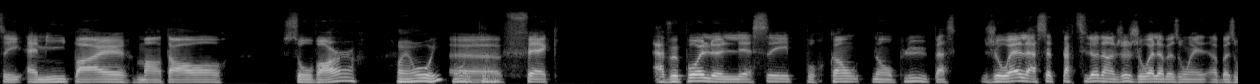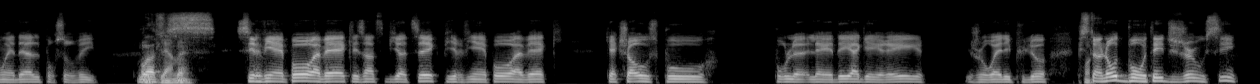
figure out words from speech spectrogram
qu'ami, père, mentor, sauveur. Oui, oui. Euh, fait qu'elle ne veut pas le laisser pour compte non plus parce que Joël, à cette partie-là dans le jeu, Joël a besoin, a besoin d'elle pour survivre. S'il ne revient pas avec les antibiotiques, puis il ne revient pas avec quelque chose pour, pour l'aider à guérir, Joël n'est plus là. Puis c'est une autre beauté du jeu aussi,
